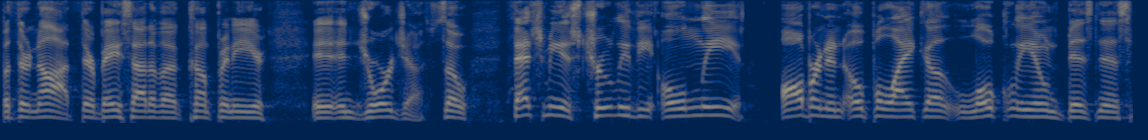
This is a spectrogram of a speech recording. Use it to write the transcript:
but they're not. They're based out of a company in, in Georgia. So Fetch Me is truly the only Auburn and Opelika locally owned business,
